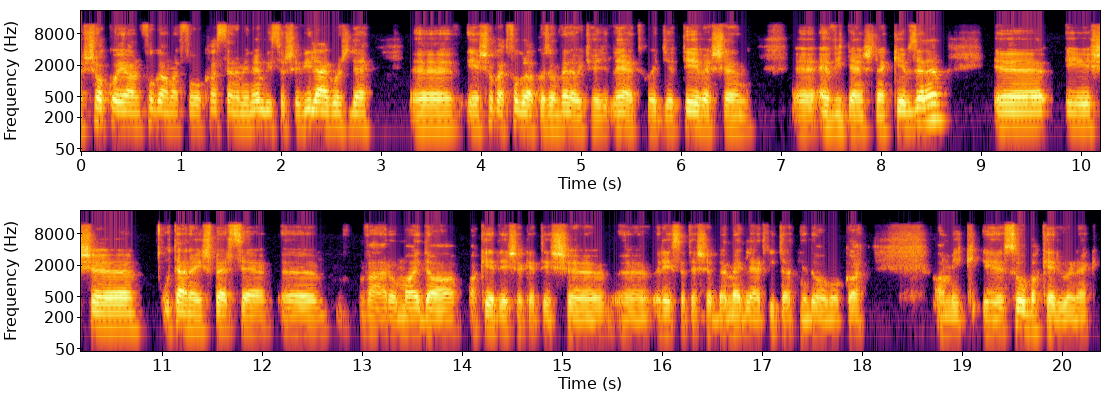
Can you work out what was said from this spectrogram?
Sok olyan fogalmat fogok használni, ami nem biztos, hogy világos, de én sokat foglalkozom vele, úgyhogy lehet, hogy tévesen evidensnek képzelem, és utána is persze várom majd a, a kérdéseket, és részletesebben meg lehet vitatni dolgokat, amik szóba kerülnek.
